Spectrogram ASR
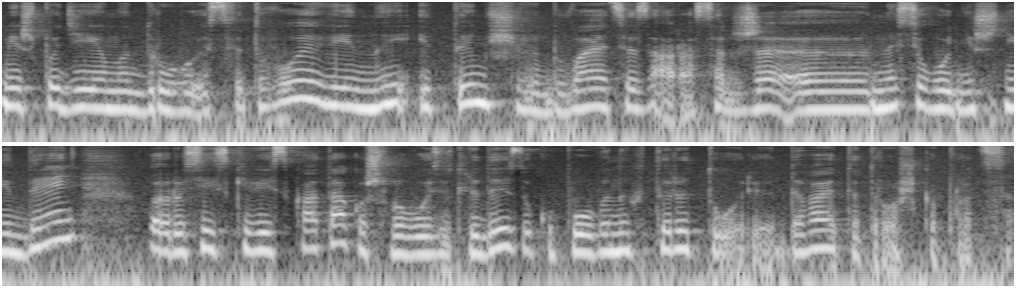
між подіями Другої світової війни і тим, що відбувається зараз. Адже е, на сьогоднішній день російські війська також вивозять людей з окупованих територій. Давайте трошки про це.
